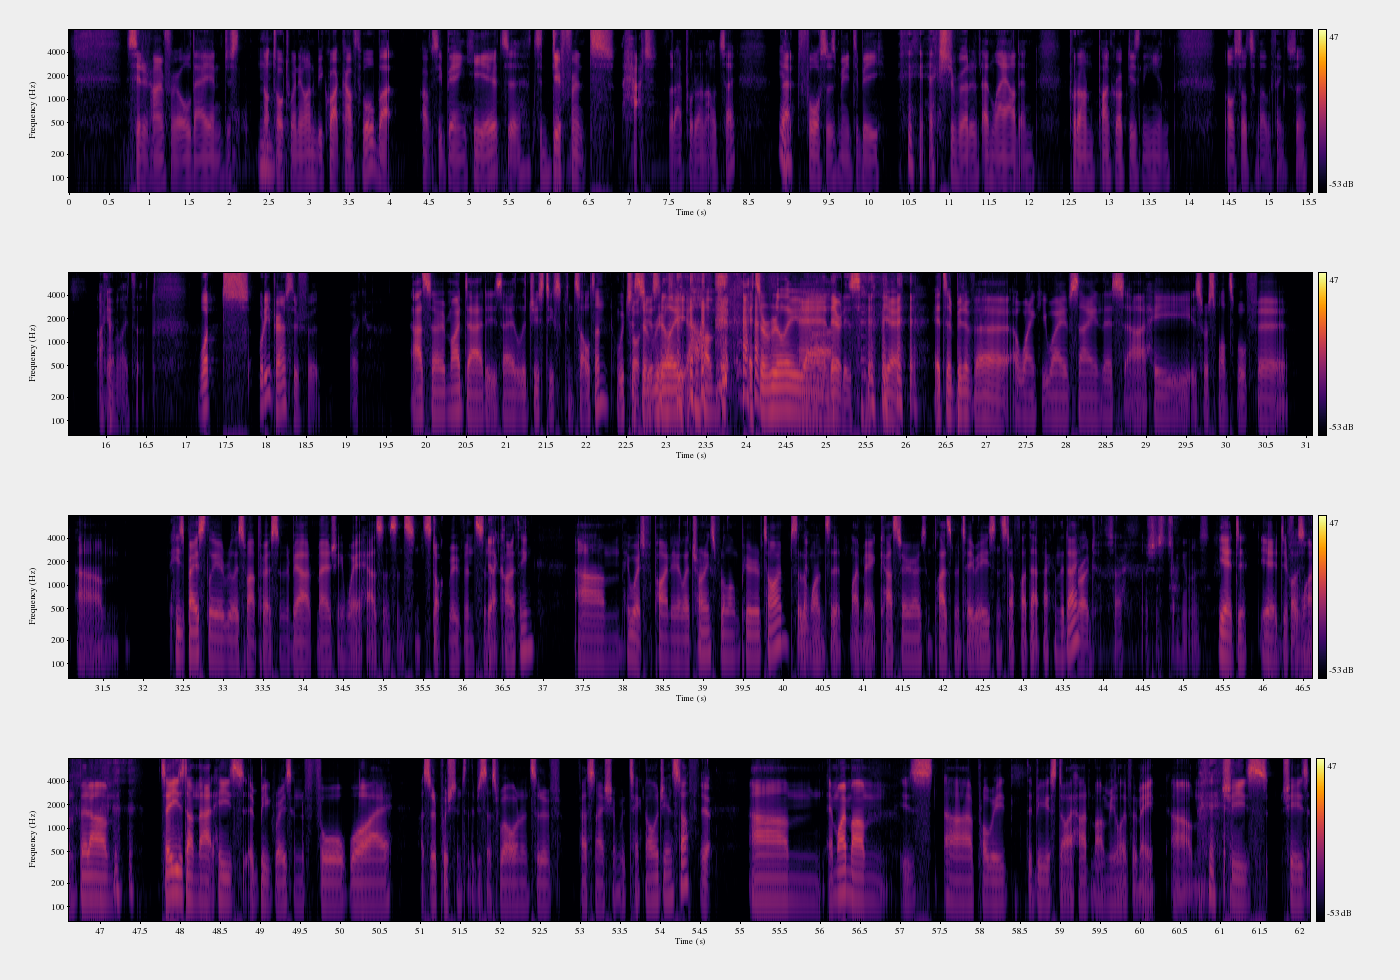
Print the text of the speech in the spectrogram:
sit at home for all day and just not Mm. talk to anyone and be quite comfortable. But obviously being here, it's a it's a different hat that I put on. I would say Yeah. that forces me to be extroverted and loud and put on punk rock Disney and all sorts of other things. So I can Yeah. relate to that. What what do your parents do for work? Uh, so my dad is a logistics consultant, which is a really, um, it's a really, and uh, there it is. yeah, it's a bit of a, a wanky way of saying this. Uh, he is responsible for, um, he's basically a really smart person about managing warehouses and s- stock movements and Yeah. that kind of thing. Um, he worked for Pioneer Electronics for a long period of time, so the Yeah. ones that like make car stereos and plasma TVs and stuff like that back in the day. Road. Sorry, I was just checking this. Yeah, di- yeah, different Close. one. But um, so he's done that. He's a big reason for why I sort of pushed into the business world and sort of fascination with technology and stuff. Yeah. Um, and my mum is uh, probably the biggest diehard mum you'll ever meet. Um, she's she's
